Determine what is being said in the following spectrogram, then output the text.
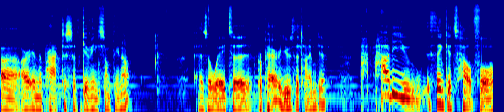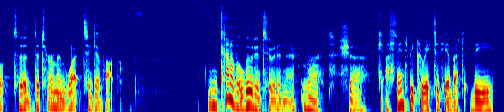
uh, are in the practice of giving something up as a way to prepare, use the time gift, how do you think it's helpful to determine what to give up? You kind of alluded to it in there. Right, sure. I stand to be corrected here, but the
